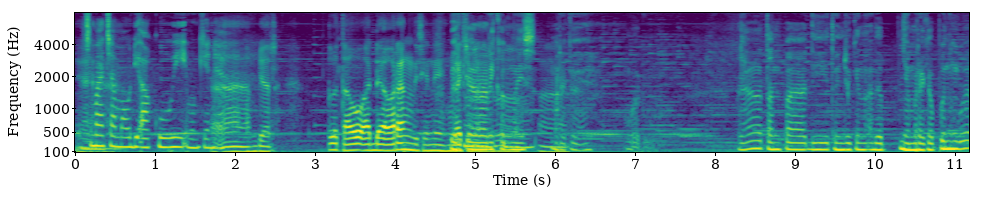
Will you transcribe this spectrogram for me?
Ya. Semacam mau diakui mungkin ya. Ah, biar lu tahu ada orang di sini Biar nggak cuma cara lu. recognize Ah. mereka ya. Waduh. Padahal tanpa ditunjukin adanya mereka pun gue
